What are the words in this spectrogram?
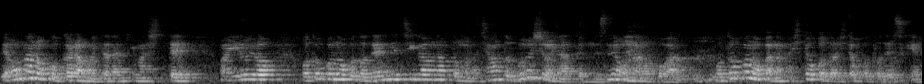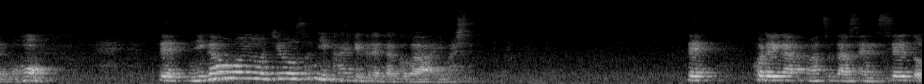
で女の子からもいただきましていろいろ男の子と全然違うなと思うのはちゃんと文章になってるんですね女の子は。男の子はなんか一言一言ですけれども。で似顔絵を上手に描いてくれた子がいました。でこれが松田先生と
